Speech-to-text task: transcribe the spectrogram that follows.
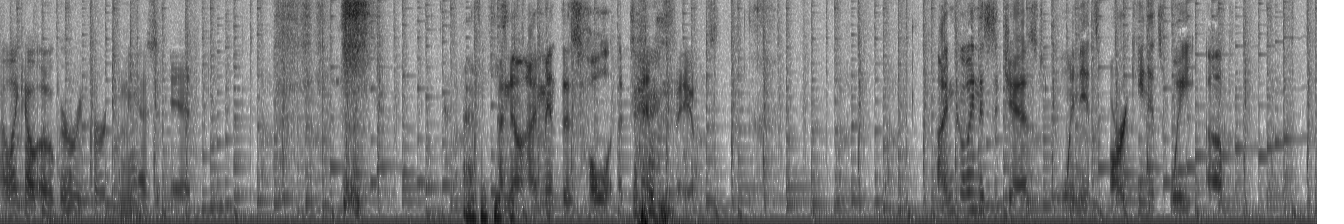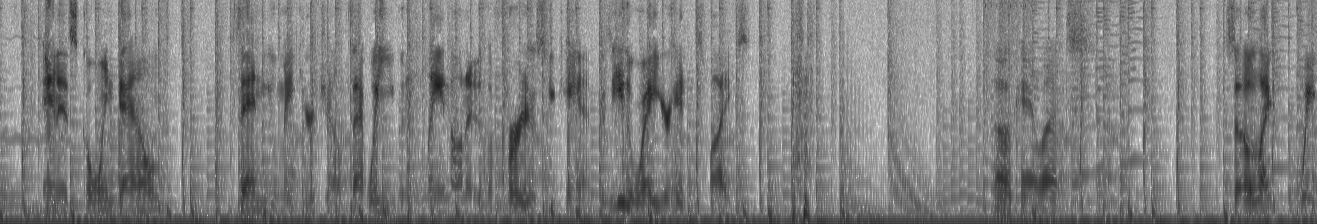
I like how Ogre referred to me as it. I think he's I know, I meant this whole attempt fails. I'm going to suggest when it's arcing its way up and it's going down, then you make your jump. That way you can land on it as the furthest you can. Because either way, you're hitting spikes. Okay, let's. So, like, wait,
